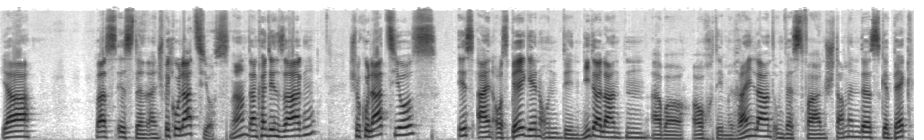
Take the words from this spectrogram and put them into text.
ja, was ist denn ein Spekulatius? Ne? Dann könnt ihr ihn sagen, Spekulatius ist ein aus Belgien und den Niederlanden, aber auch dem Rheinland und Westfalen stammendes Gebäck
